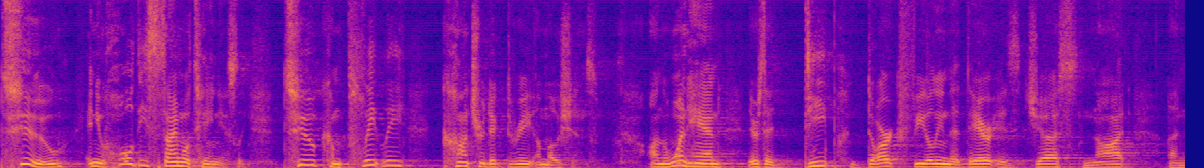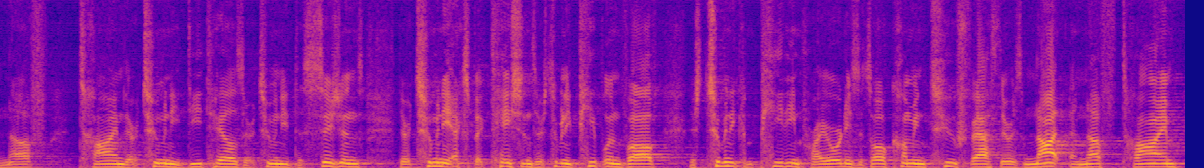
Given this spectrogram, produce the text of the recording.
two, and you hold these simultaneously, two completely contradictory emotions. On the one hand, there's a deep, dark feeling that there is just not enough time. There are too many details. There are too many decisions. There are too many expectations. There's too many people involved. There's too many competing priorities. It's all coming too fast. There is not enough time.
